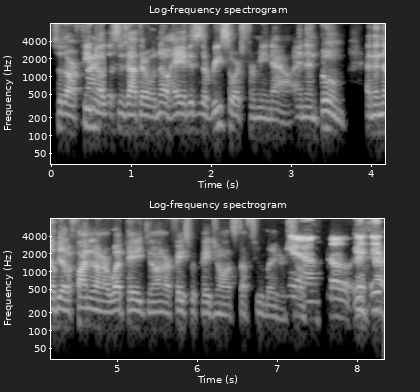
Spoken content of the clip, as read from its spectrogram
so that our female Right. listeners out there will know, hey, this is a resource for me now. And then boom, and then they'll be able to find it on our webpage and on our Facebook page and all that stuff too later. Yeah, so So, it, it, yeah.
